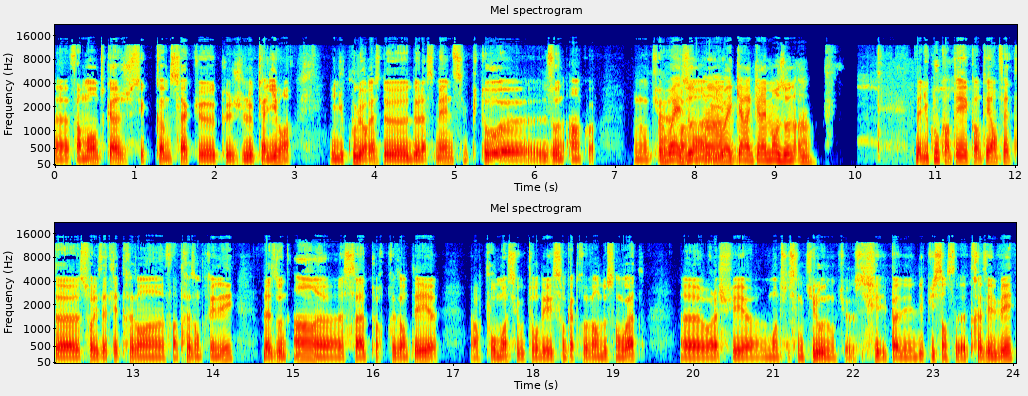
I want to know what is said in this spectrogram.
Euh, enfin moi en tout cas c'est comme ça que, que je le calibre. Et du coup le reste de, de la semaine c'est plutôt euh, zone 1 quoi. Donc ah ouais zone 1 ouais carrément zone 1. Bah du coup quand t'es quand t'es en fait euh, sur les athlètes très enfin très entraînés, la zone 1 ça peut représenter alors pour moi c'est autour des 180-200 watts. Euh, voilà, je fais moins de 60 kilos, donc c'est pas des, puissances très élevées.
